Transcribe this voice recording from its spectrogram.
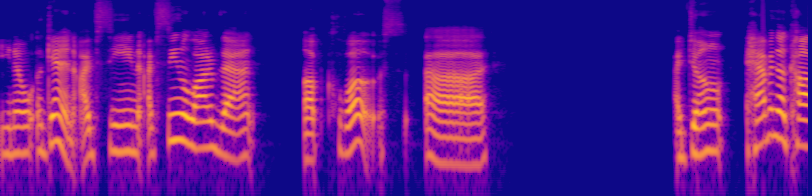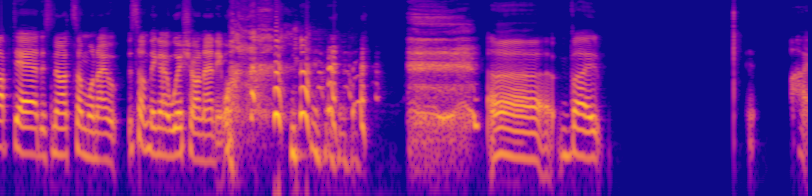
you know again i've seen i've seen a lot of that up close. Uh i don't having a cop dad is not someone i something i wish on anyone uh but i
